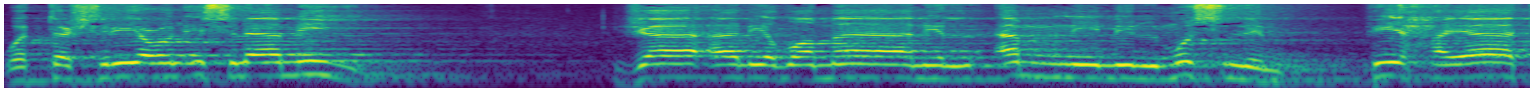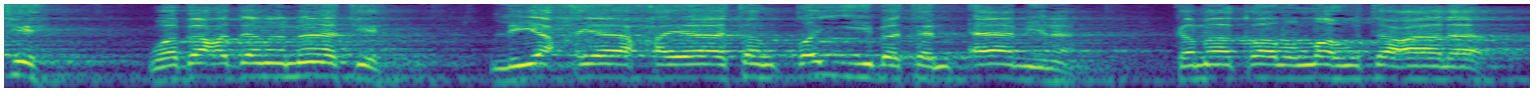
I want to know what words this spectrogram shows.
والتشريع الإسلامي جاء لضمان الأمن للمسلم في حياته وبعد مماته ليحيا حياة طيبة آمنة. كما قال الله تعالى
